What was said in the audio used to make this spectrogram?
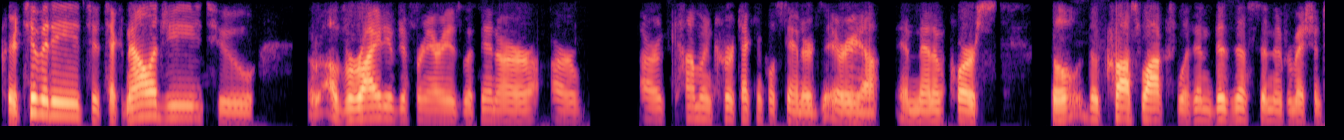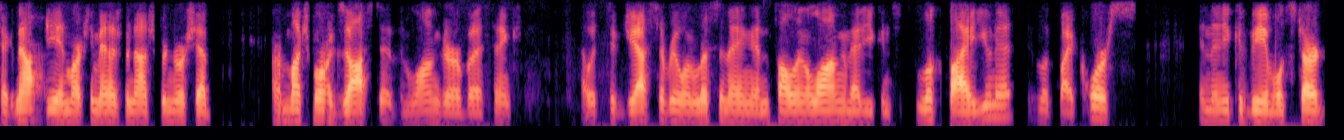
creativity to technology to a variety of different areas within our our our common career technical standards area. And then, of course, the, the crosswalks within business and information technology and marketing management entrepreneurship are much more exhaustive and longer. But I think I would suggest everyone listening and following along that you can look by unit, look by course, and then you could be able to start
